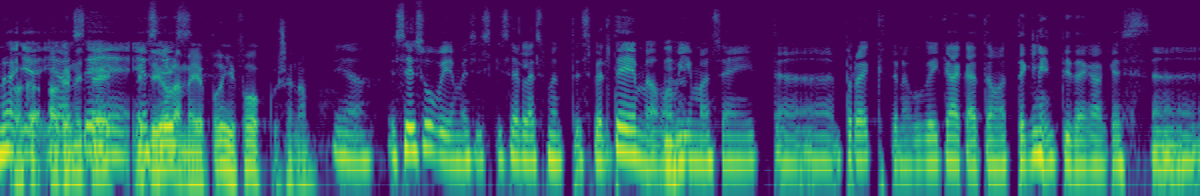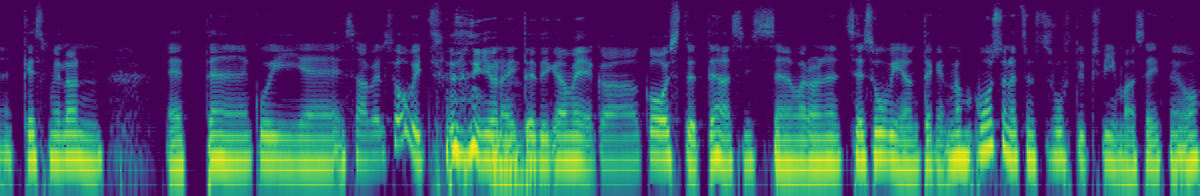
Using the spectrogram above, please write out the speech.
no, aga, aga need, see, need ei see, ole meie põhifookus enam. ja, ja see suvi me siiski selles mõttes veel teeme oma mm -hmm. viimaseid äh, projekte nagu kõige ägedamate klientidega, kes äh,, kes meil on et äh, kui äh, sa veel soovid Unitediga meiega koostööd teha, siis äh, ma arvan, et see suvi on tegelikult, noh, ma usun, et see on suht üks viimaseid nagu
